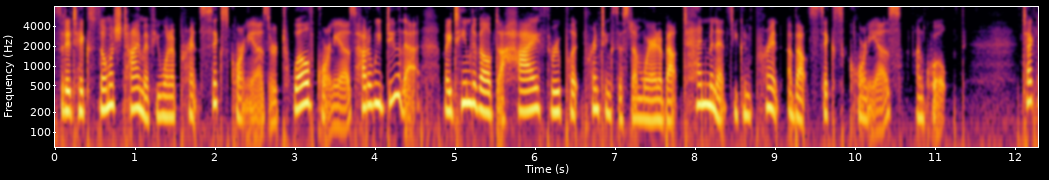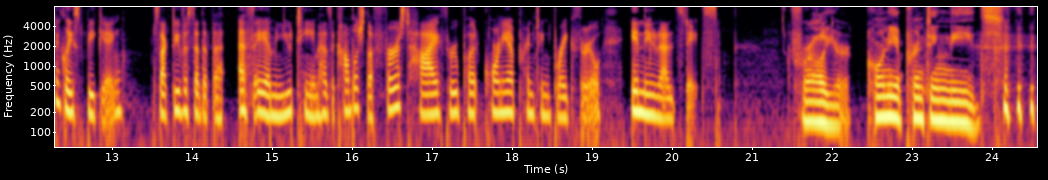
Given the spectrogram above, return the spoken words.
said it takes so much time if you want to print six corneas or 12 corneas. How do we do that? My team developed a high throughput printing system where in about 10 minutes you can print about six corneas, unquote. Technically speaking, Sachdeva said that the FAMU team has accomplished the first high throughput cornea printing breakthrough in the United States. For all your cornea printing needs.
